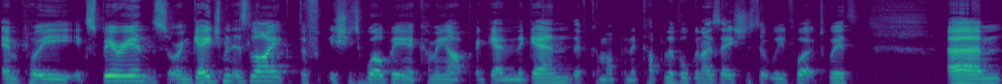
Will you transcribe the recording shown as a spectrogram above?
employee experience or engagement is like the issues of well-being are coming up again and again. They've come up in a couple of organizations that we've worked with. Um,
